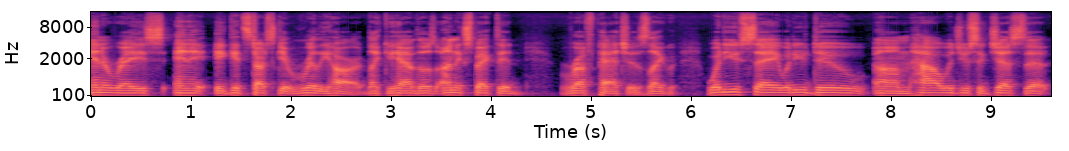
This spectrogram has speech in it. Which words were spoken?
in a race and it, it gets starts to get really hard? Like you have those unexpected rough patches. Like, what do you say? What do you do? Um, how would you suggest that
